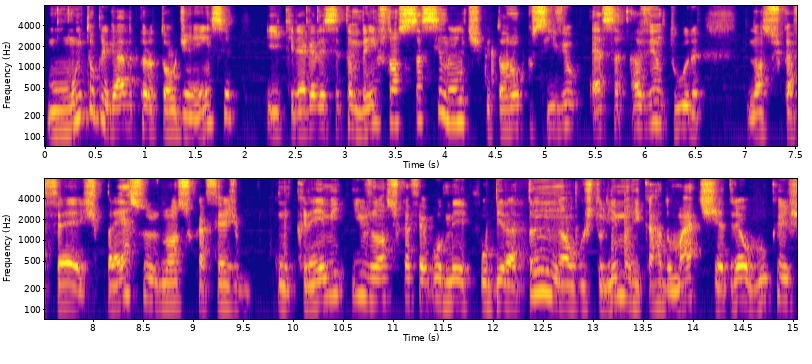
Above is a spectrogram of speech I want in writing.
Muito obrigado pela tua audiência. E queria agradecer também os nossos assinantes que tornam possível essa aventura. Nossos cafés expressos, nossos cafés com creme e os nossos café gourmet. O Biratã, Augusto Lima, Ricardo Mate, Adriel Lucas,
